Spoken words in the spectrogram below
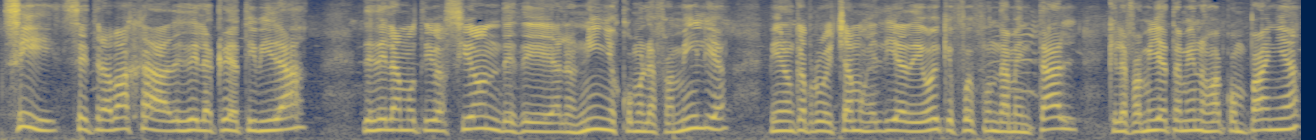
Sí, se trabaja desde la creatividad, desde la motivación, desde a los niños como la familia. Vieron que aprovechamos el día de hoy, que fue fundamental, que la familia también nos acompaña.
